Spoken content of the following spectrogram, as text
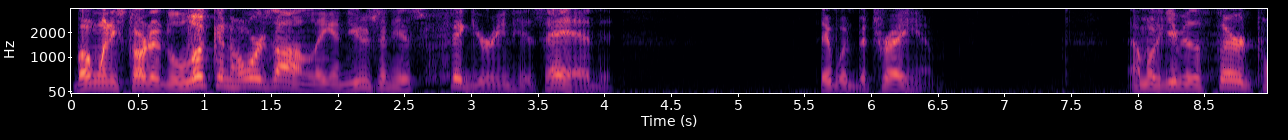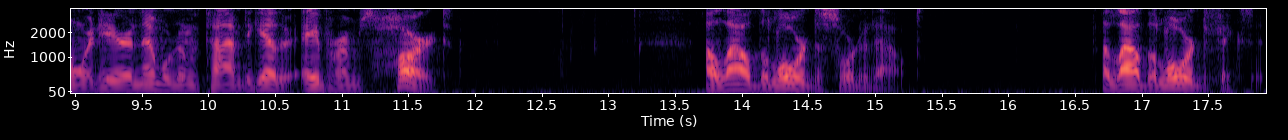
But when he started looking horizontally and using his figuring, his head, it would betray him. I'm going to give you the third point here, and then we're going to tie them together. Abraham's heart allowed the Lord to sort it out, allowed the Lord to fix it.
